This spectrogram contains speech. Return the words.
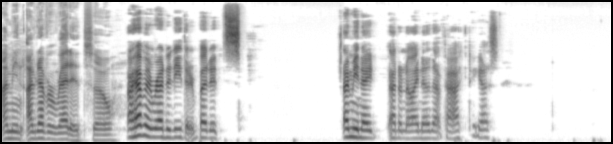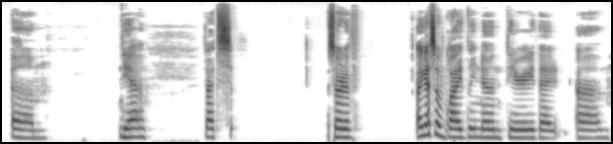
I mean, I've never read it, so I haven't read it either, but it's. I mean, I I don't know. I know that fact. I guess. Um. Yeah, that's sort of, I guess, a widely known theory that um.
